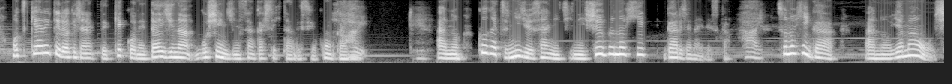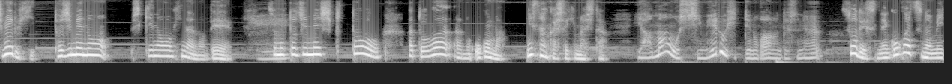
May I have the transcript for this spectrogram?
ほっつき歩いてるわけじゃなくて、結構ね、大事なご神事に参加してきたんですよ、今回も。はい。えあの、9月23日に秋分の日があるじゃないですか。はい。その日が、あの、山を閉める日、閉じ目の式の日なので、その閉じ目式と、あとは、あの、おごまに参加してきました。山を閉める日っていうのがあるんですね。そうですね。5月の3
